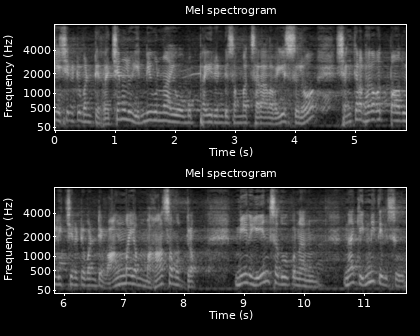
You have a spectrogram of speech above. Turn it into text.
చేసినటువంటి రచనలు ఎన్ని ఉన్నాయో ముప్పై రెండు సంవత్సరాల వయస్సులో శంకర భగవత్పాదులు ఇచ్చినటువంటి వాంగ్మయం మహాసముద్రం. నేను ఏం చదువుకున్నాను? నాకు ఎన్ని తెలుసు?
